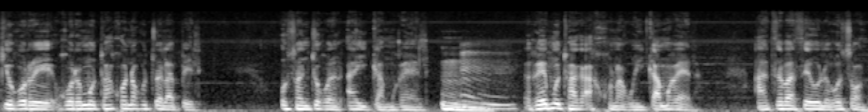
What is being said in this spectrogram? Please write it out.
ke gore gore motho a kgona go tswela pele o swantse gore a ikamogele mm. ge motho a ka kgona go ikamogela a tseba seo le go sona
